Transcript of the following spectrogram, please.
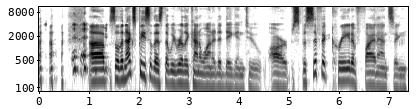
um, so, the next piece of this that we really kind of wanted to dig into are specific creative financing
